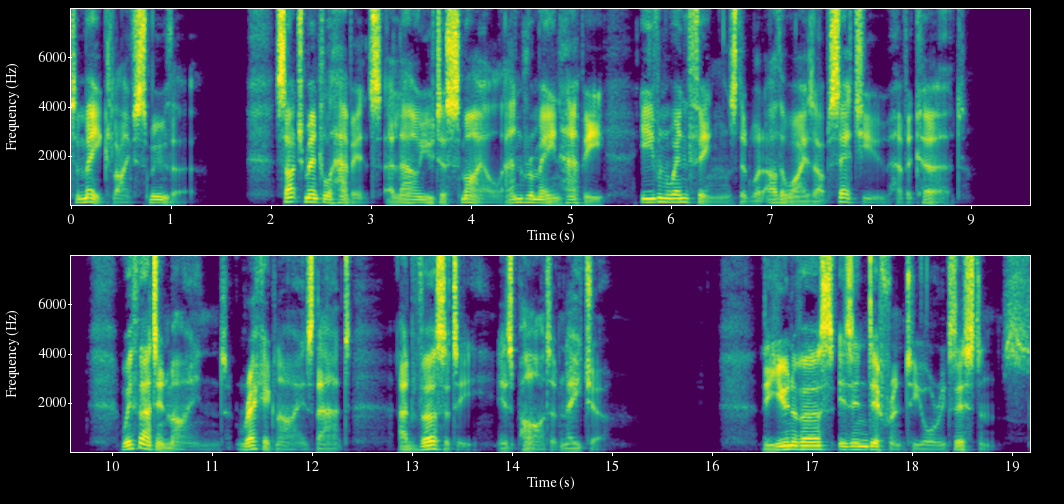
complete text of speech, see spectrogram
to make life smoother. Such mental habits allow you to smile and remain happy even when things that would otherwise upset you have occurred. With that in mind, recognize that adversity is part of nature. The universe is indifferent to your existence.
